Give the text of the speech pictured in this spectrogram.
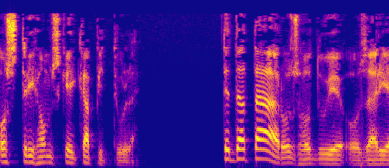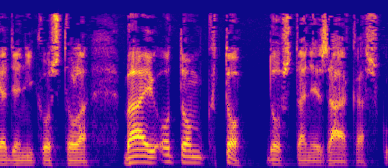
Ostrihomskej kapitule. Teda tá rozhoduje o zariadení kostola, ba aj o tom, kto dostane zákazku.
